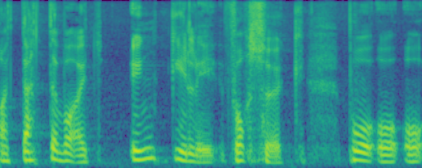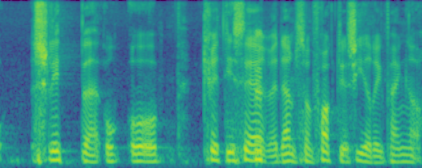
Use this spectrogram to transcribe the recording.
at dette var et ynkelig forsøk på å, å slippe å, å kritisere den som faktisk gir deg penger.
